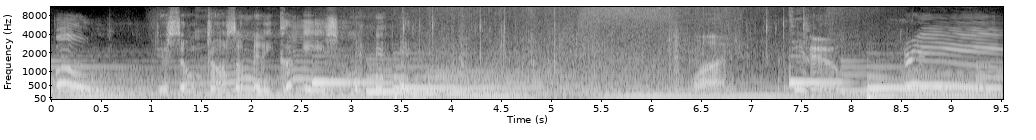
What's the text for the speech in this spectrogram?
boom. Just don't toss up any cookies. One, two, three.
